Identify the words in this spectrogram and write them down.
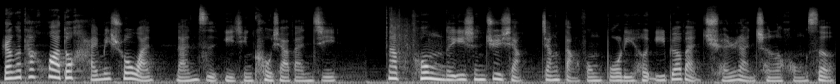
然而他话都还没说完，男子已经扣下扳机。那砰的一声巨响，将挡风玻璃和仪表板全染成了红色。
